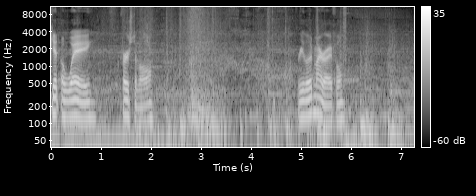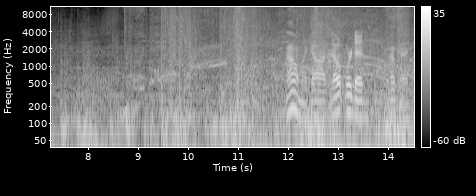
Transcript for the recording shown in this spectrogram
get away, first of all. Reload my rifle. Oh my god. Nope, we're dead. Okay.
